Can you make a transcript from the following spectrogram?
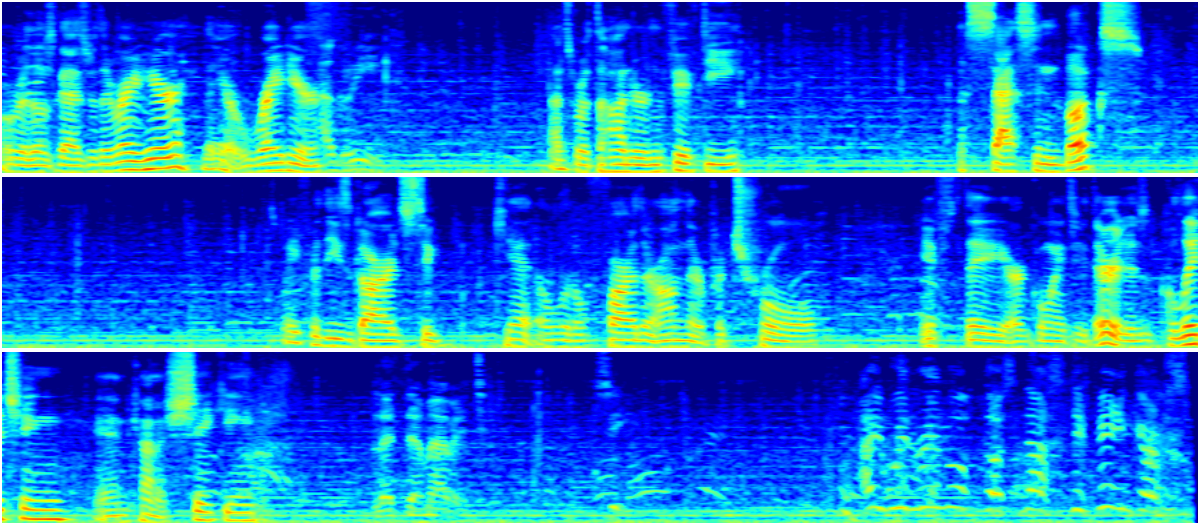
Where were those guys? Were they right here? They are right here. Agreed. That's worth 150 assassin bucks. Let's wait for these guards to get a little farther on their patrol. If they are going to. There it is, glitching and kind of shaking. Let them have it. See. I will remove those nasty fingers.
